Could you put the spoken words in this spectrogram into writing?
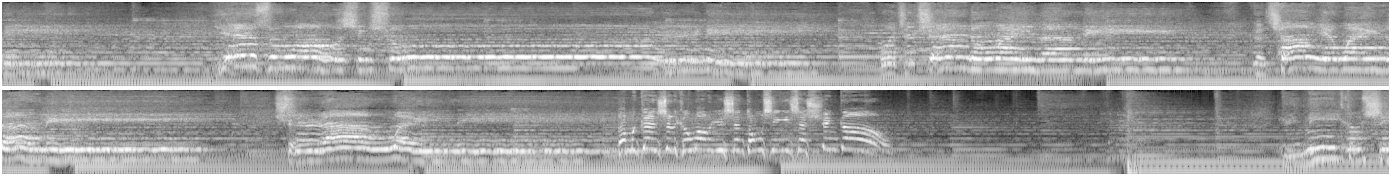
你；耶稣，我心属于你。我这全都为了你，歌唱也为了你，全然为你。让我们更深的渴望与神同行，一起宣告。你同行，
